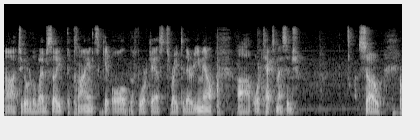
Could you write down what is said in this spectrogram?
uh, to go to the website. The clients get all the forecasts right to their email uh, or text message. So uh,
